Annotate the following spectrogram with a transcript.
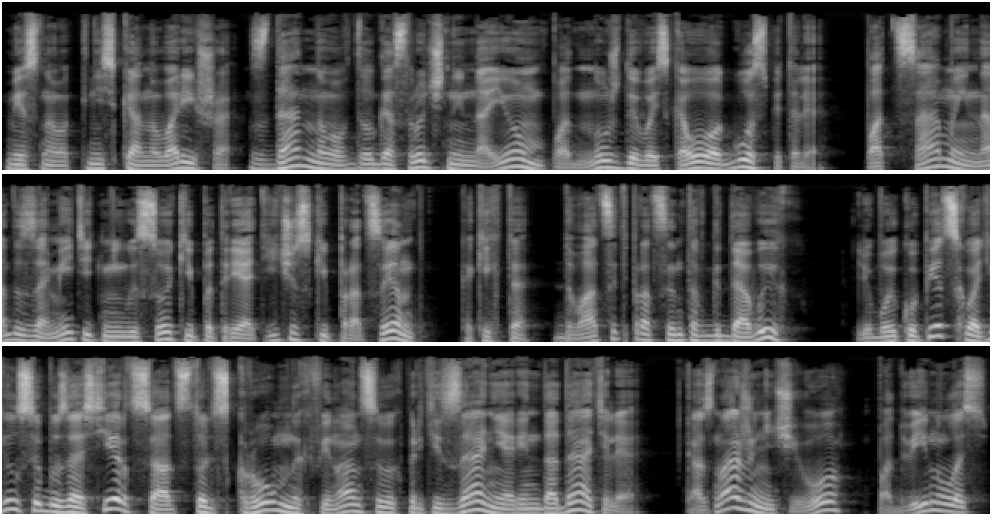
местного князька Нувариша, сданного в долгосрочный наем под нужды войскового госпиталя. Под самый, надо заметить, невысокий патриотический процент, каких-то 20% годовых. Любой купец схватился бы за сердце от столь скромных финансовых притязаний арендодателя. Казна же ничего, подвинулась.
